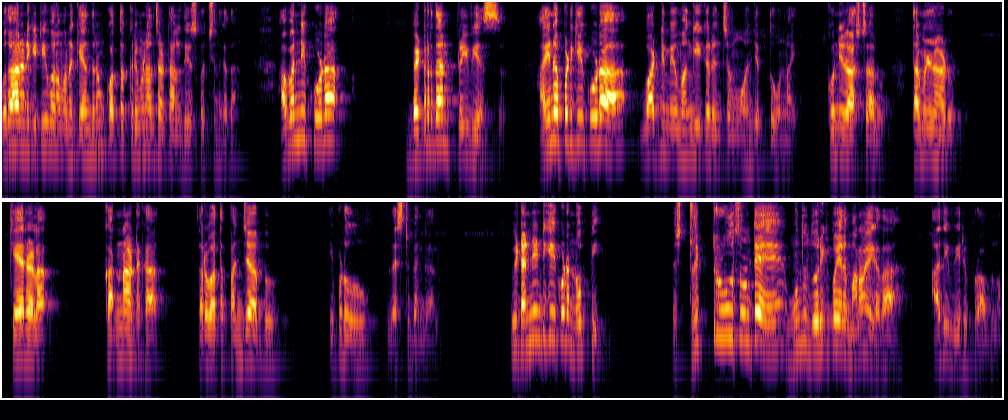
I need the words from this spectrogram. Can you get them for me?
ఉదాహరణకి ఇటీవల మన కేంద్రం కొత్త క్రిమినల్ చట్టాలను తీసుకొచ్చింది కదా. అవన్నీ కూడా బెటర్ దాన్ ప్రీవియస్ అయినప్పటికీ కూడా వాటిని మేము అంగీకరించము అని చెప్తూ ఉన్నాయి. కొన్ని రాష్ట్రాలు తమిళనాడు కేరళ కర్ణాటక తర్వాత పంజాబ్ ఇప్పుడు వెస్ట్ బెంగాల్. వీటన్నింటికీ కూడా నొప్పి. స్ట్రిక్ట్ రూల్స్ ఉంటే ముందు దొరికిపోయేది మనమే కదా. అది వీరి ప్రాబ్లం.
